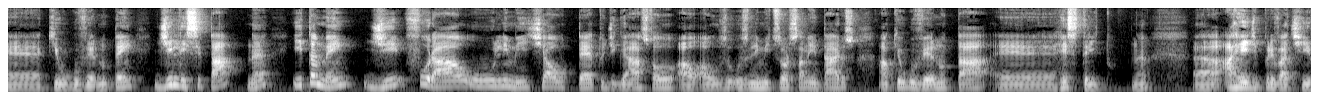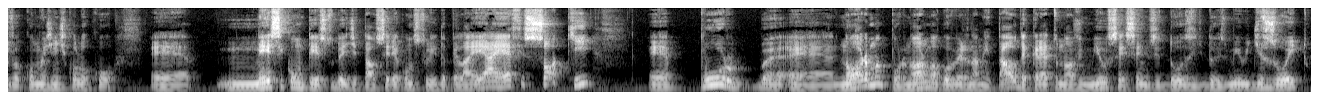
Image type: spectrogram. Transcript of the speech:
é, que o governo tem de licitar né, e também de furar o limite ao teto de gasto, ao, ao, aos os limites orçamentários ao que o governo está é, restrito. Né? A rede privativa, como a gente colocou, é, nesse contexto do edital seria construída pela EAF, só que é, por é, norma, por norma governamental, decreto 9.612 de 2018,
